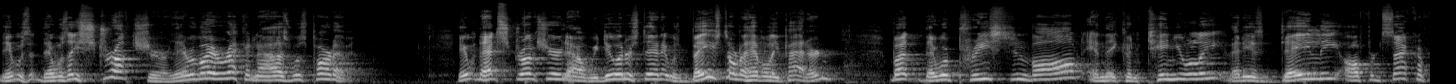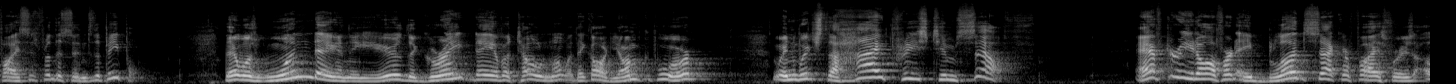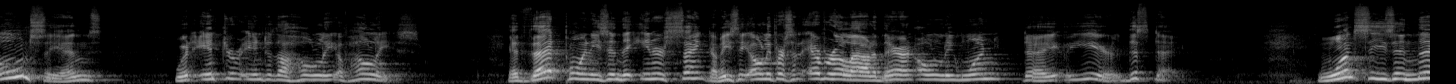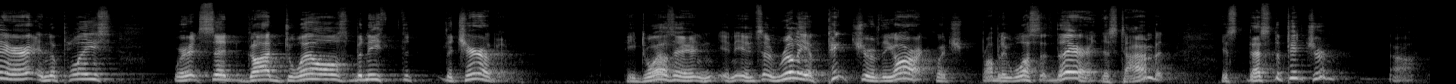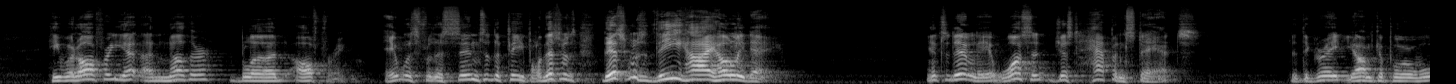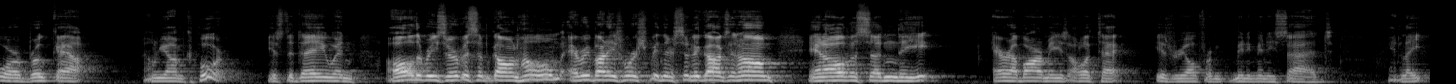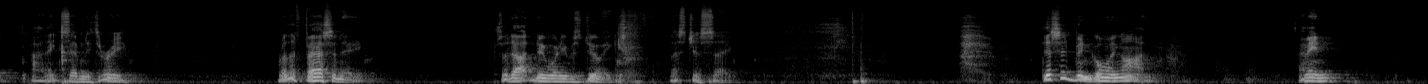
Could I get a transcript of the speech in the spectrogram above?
It was, there was a structure that everybody recognized was part of it. it. That structure, now we do understand it was based on a heavenly pattern, but there were priests involved, and they continually, that is, daily, offered sacrifices for the sins of the people. There was one day in the year, the great day of atonement, what they called Yom Kippur, in which the high priest himself, after he'd offered a blood sacrifice for his own sins, would enter into the Holy of Holies. At that point, he's in the inner sanctum. He's the only person ever allowed in there, and only one day a year, this day. Once he's in there, in the place where it said God dwells beneath the, the cherubim, he dwells there, and, and it's a, really a picture of the ark, which probably wasn't there at this time, but it's, that's the picture. Uh, he would offer yet another blood offering. It was for the sins of the people. And This was, this was the high holy day. Incidentally, it wasn't just happenstance that the great Yom Kippur War broke out on Yom Kippur. It's the day when all the reservists have gone home, everybody's worshiping their synagogues at home, and all of a sudden the Arab armies all attack Israel from many, many sides in late, I think, 73. Rather fascinating. Sadat knew what he was doing, let's just say. This had been going on. I mean,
